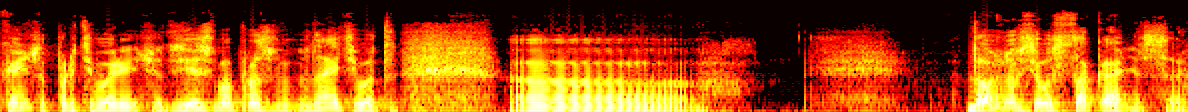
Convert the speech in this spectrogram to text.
конечно, противоречит. Здесь вопрос, знаете, вот должно все устаканиться.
